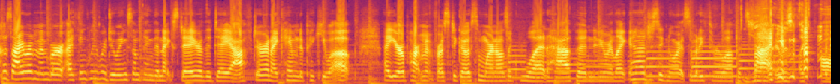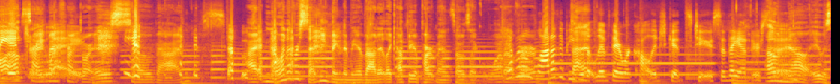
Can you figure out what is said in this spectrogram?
Because I remember, I think we were doing something the next day or the day after, and I came to pick you up at your apartment for us to go somewhere, and I was like, "What happened?" And you were like, "Eh, just ignore it. Somebody threw up. It's yeah, fine." it was like all outside my front door. It was so bad. It's so I, bad. no one ever said anything to me about it, like at the apartment. So I was like, Whatever. Yeah, but a lot of the people That- that lived there were college kids too, so they understood. Oh no, it was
